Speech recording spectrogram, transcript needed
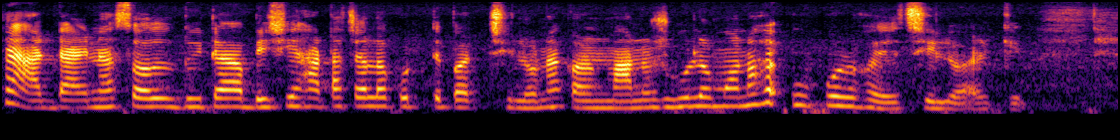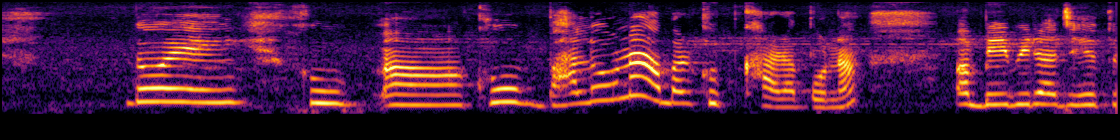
হ্যাঁ আর ডাইনাসল দুইটা বেশি হাঁটাচলা করতে পারছিল না কারণ মানুষগুলো মনে হয় উপর হয়েছিল আর কি। তো এই খুব খুব ভালোও না, আবার খুব খারাপও না। বেবিরা যেহেতু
